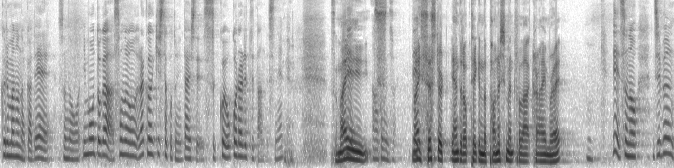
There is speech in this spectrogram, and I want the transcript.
車の中でその妹がその落書きしたことに対してすっごい怒られてたんですね。So my であごめんなさい my sister ended up taking the punishment for that crime, right? でその自分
